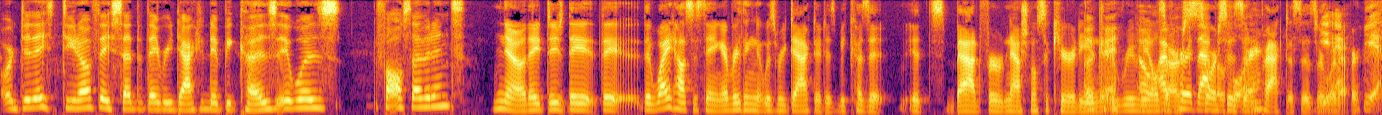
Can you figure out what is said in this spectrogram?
Or do they? Do you know if they said that they redacted it because it was false evidence? No, they did. They, they, the White House is saying everything that was redacted is because it it's bad for national security and it reveals Oh, our sources before. and practices or Yeah, whatever. Yeah.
